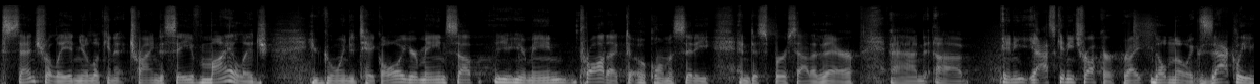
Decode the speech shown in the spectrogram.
centrally and you're looking at trying to save mileage, you're going to take all your main sub your main product to Oklahoma City and disperse out of there. And uh, any ask any trucker, right? They'll know exactly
